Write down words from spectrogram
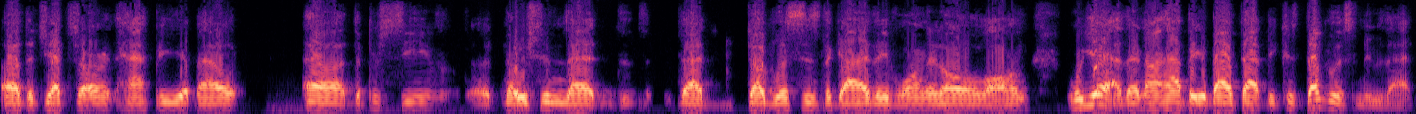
uh, the Jets aren't happy about uh, the perceived uh, notion that that Douglas is the guy they've wanted all along. Well, yeah, they're not happy about that because Douglas knew that,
